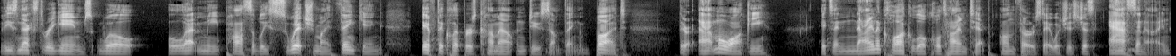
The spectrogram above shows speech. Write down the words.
these next three games will let me possibly switch my thinking if the Clippers come out and do something. But they're at Milwaukee. It's a nine o'clock local time tip on Thursday, which is just asinine.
